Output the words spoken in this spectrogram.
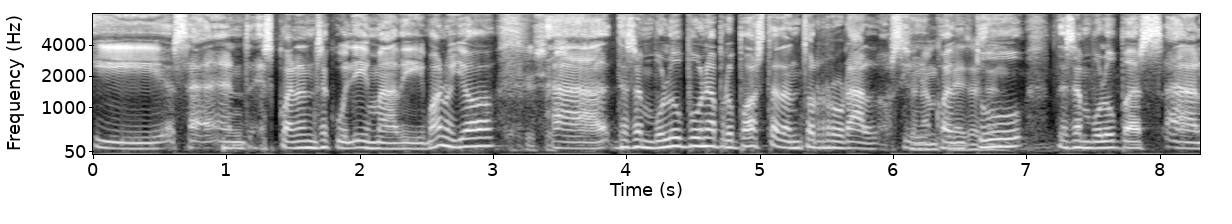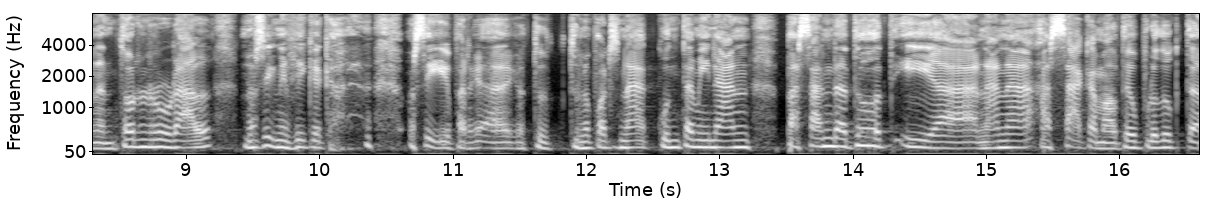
i és quan ens acollim a dir, bueno, jo això eh, desenvolupo una proposta d'entorn rural. O sigui, quan tu desenvolupes en entorn rural no significa que... O sigui, perquè eh, tu, tu no pots anar contaminant, passant de tot i eh, anant a, a sac amb el teu producte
